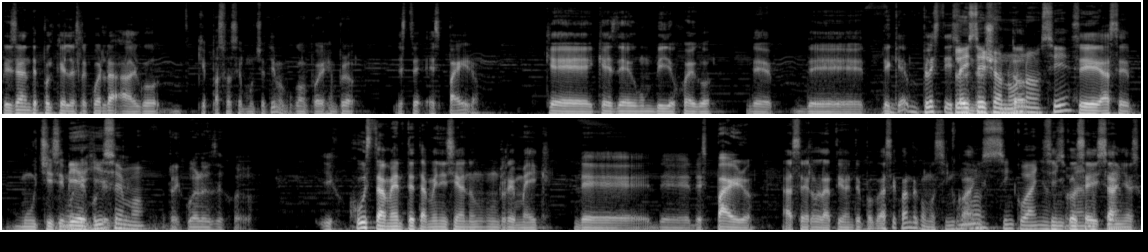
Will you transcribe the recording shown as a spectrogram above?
precisamente porque les recuerda algo que pasó hace mucho tiempo, como por ejemplo este Spyro, que, que es de un videojuego de, de, de qué? PlayStation. PlayStation 1, sí. Sí, hace muchísimo tiempo. Viejísimo. Recuerdo ese juego. Y justamente también hicieron un, remake de, de, de, Spyro hace relativamente poco. ¿Hace cuánto? ¿Como 5 años? 5 años. 5 o 6 años,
